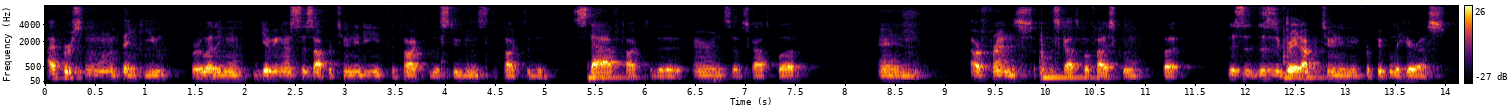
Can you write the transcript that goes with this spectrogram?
I personally want to thank you for letting giving us this opportunity to talk to the students, to talk to the staff, talk to the parents of Scottsbluff, and our friends of the Scottsbluff High School. But this is this is a great opportunity for people to hear us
